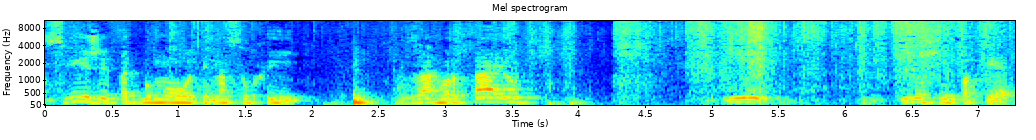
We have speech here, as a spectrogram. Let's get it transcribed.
свіжий, так би мовити, на сухий. Загортаю і інший пакет,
